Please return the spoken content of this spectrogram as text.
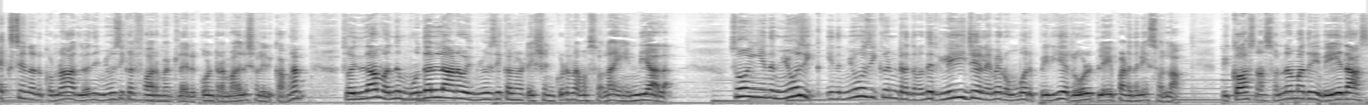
டெக்ஸ்ட் என்ன இருக்கும்னா அது வந்து மியூசிக்கல் ஃபார்மேட்டில் இருக்குன்ற மாதிரி சொல்லியிருக்காங்க. ஸோ இதுதான் வந்து முதலான ஒரு மியூசிக்கல் நோட்டேஷன் கூட நம்ம சொல்லலாம் இந்தியாவில் ஸோ இந்த மியூசிக் இந்த மியூசிக்குன்றது வந்து ரிலீஜன்லையுமே ரொம்ப ஒரு பெரிய ரோல் ப்ளே பண்ணதுனே சொல்லலாம். பிகாஸ் நான் சொன்ன மாதிரி வேதாஸ்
